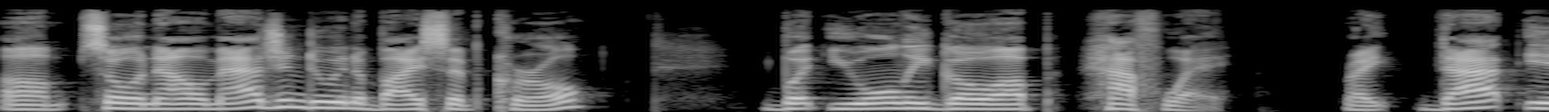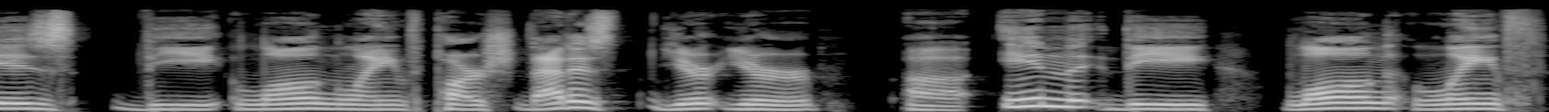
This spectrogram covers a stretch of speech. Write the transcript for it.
Um, so now imagine doing a bicep curl, but you only go up halfway, right? That is the long length part. That is you're you're uh, in the long length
